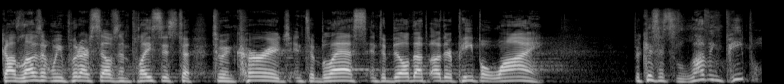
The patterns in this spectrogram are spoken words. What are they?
God loves it when we put ourselves in places to, to encourage and to bless and to build up other people. Why? Because it's loving people.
